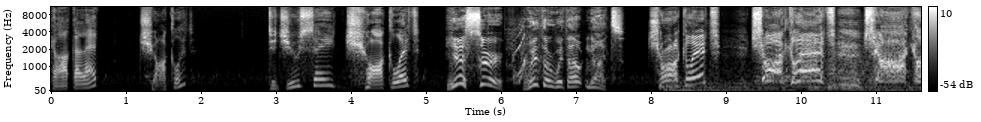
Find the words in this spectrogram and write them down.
chocolate? Chocolate? Did you say chocolate? Yes, sir. With or without nuts. Chocolate? Chocolate! Chocolate!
